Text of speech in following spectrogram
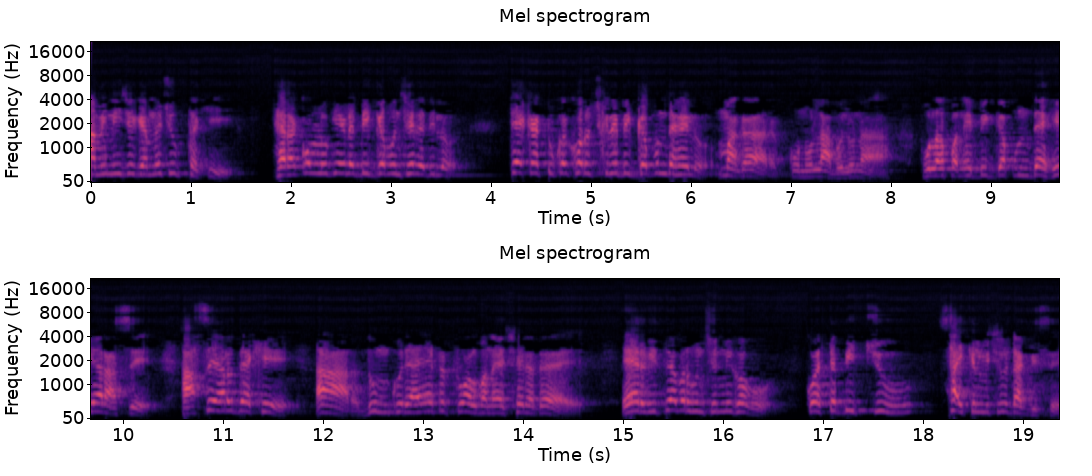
আমি নিজে কেমনে চুপ থাকি? হেরা করল কি একটা বিজ্ঞাপন ছেড়ে দিল? টেকা টুকা খরচ করে বিজ্ঞাপন দেখাইলো। মাগার, কোনো লাভ হলো না। পোলাপানে বিজ্ঞাপন দেখে আর আসে আসে আর দেখে। আর দুম করে একটা ট্রল বানায় ছেড়ে দেয়। এর ভিতরে আবার হুনছেন নি খবর? কয়েকটা বিচ্ছু সাইকেল মিছিলে ডাক দিছে।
